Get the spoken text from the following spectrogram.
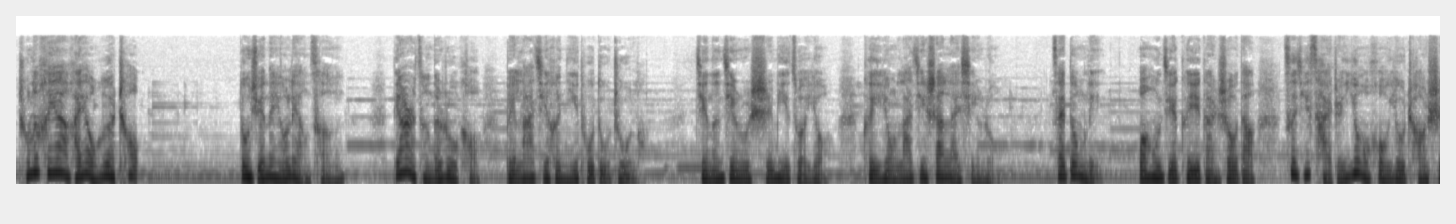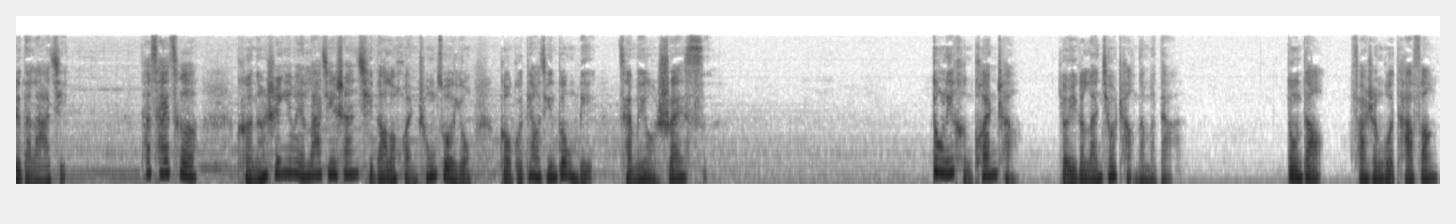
除了黑暗，还有恶臭。洞穴内有两层，第二层的入口被垃圾和泥土堵住了，仅能进入十米左右，可以用垃圾山来形容。在洞里，王洪杰可以感受到自己踩着又厚又潮湿的垃圾。他猜测，可能是因为垃圾山起到了缓冲作用，狗狗掉进洞里才没有摔死。洞里很宽敞，有一个篮球场那么大。洞道发生过塌方，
